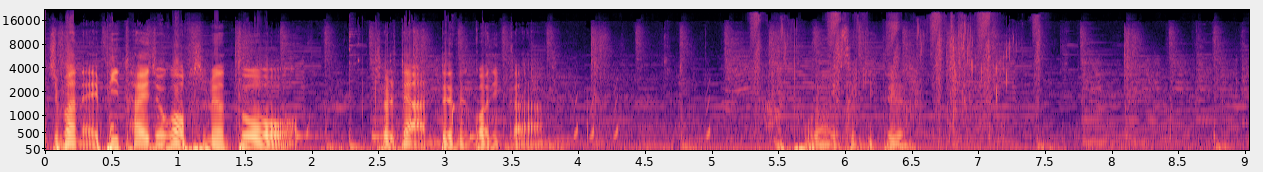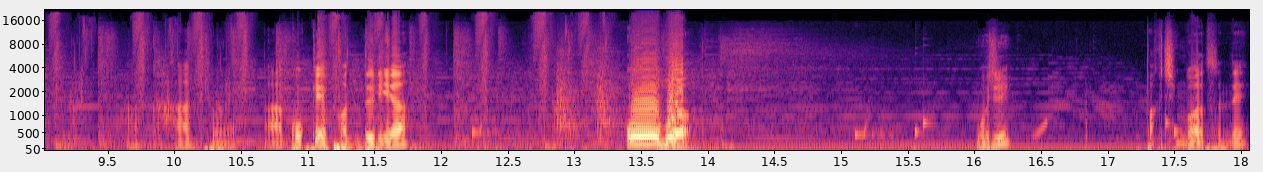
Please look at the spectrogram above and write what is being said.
하지만 에피타이저가 없으면 또 절대 안 되는 거니까. 아 뭐야 이 새끼들. 아가 좀. 아 꽃게 번들이야? 오 뭐야? 뭐지? 빡친 거 같은데?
